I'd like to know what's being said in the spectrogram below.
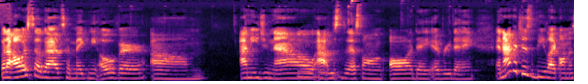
But I always tell God to make me over. Um, I Need You Now. Mm-hmm. I listen to that song all day, every day. And I could just be like on a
